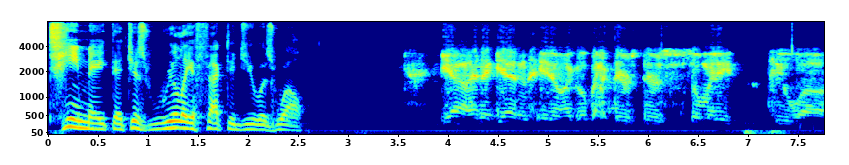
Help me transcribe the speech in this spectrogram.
teammate that just really affected you as well? Yeah, and again, you know, I go back. There's there's so many to uh,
